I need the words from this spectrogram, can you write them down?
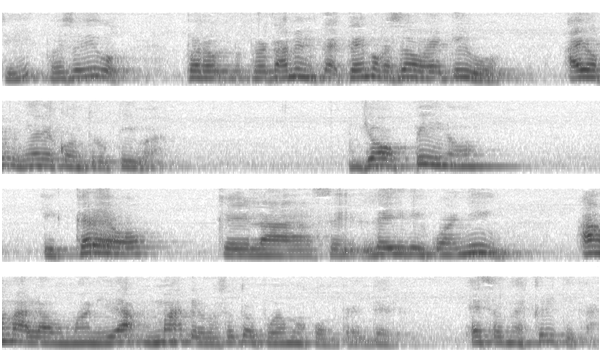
sí, por eso digo, pero, pero también tenemos que ser objetivos. Hay opiniones constructivas. Yo opino y creo que la Lady Kuan Yin ama a la humanidad más de lo que nosotros podemos comprender. Eso no es crítica.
